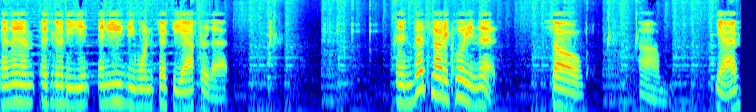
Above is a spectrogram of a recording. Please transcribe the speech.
And then it's gonna be an easy 150 after that. And that's not including this. So, um, yeah, I've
